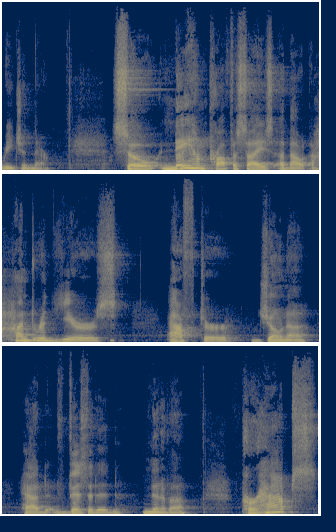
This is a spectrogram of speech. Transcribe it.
region there. So, Nahum prophesies about a hundred years after Jonah had visited Nineveh, perhaps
